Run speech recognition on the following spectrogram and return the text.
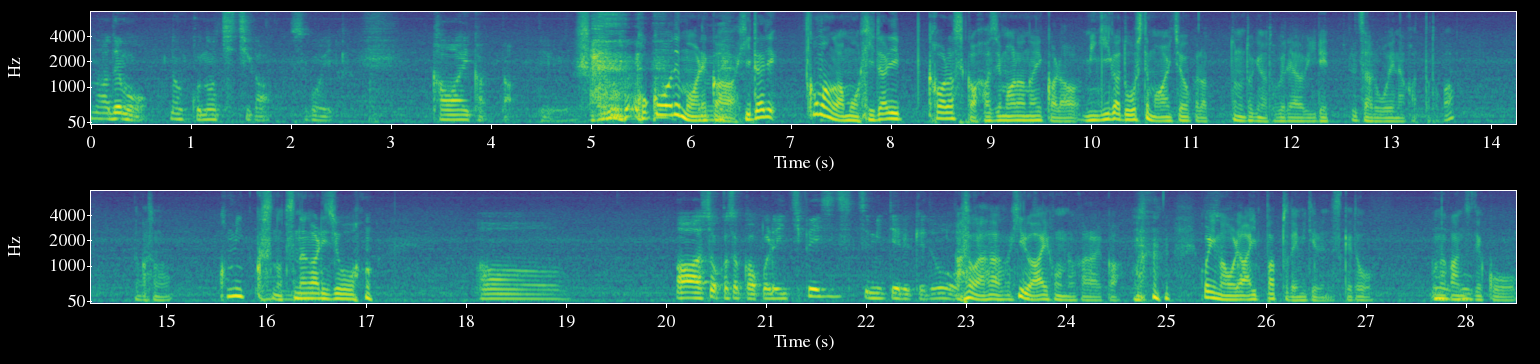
うん。まあでもなんかこの父がすごい可愛かったっていう。ここはでもあれか。左コマがもう左からしか始まらないから右がどうしても開いちゃうからその時の扉を入れざるを得なかったとか？なんかそのコミックスのつながり上。あー。あーそっかそっか。これ1ページずつ見てるけど。あそうかあヒル iPhone だからあれか。これ今俺 iPad で見てるんですけどこんな感じでこ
